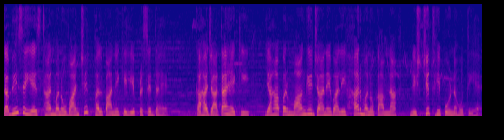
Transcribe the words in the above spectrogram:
तभी से यह स्थान मनोवांछित फल पाने के लिए प्रसिद्ध है। कहा जाता है कि यहाँ पर मांगे जाने वाली हर मनोकामना निश्चित ही पूर्ण होती है।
